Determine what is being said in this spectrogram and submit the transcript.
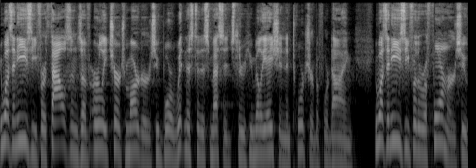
It wasn't easy for thousands of early church martyrs who bore witness to this message through humiliation and torture before dying. It wasn't easy for the reformers who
